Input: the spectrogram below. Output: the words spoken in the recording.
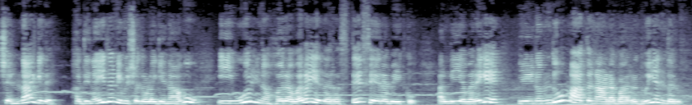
ಚೆನ್ನಾಗಿದೆ. ಹದಿನೈದು ನಿಮಿಷದೊಳಗೆ ನಾವು ಈ ಊರಿನ ಹೊರವಲಯದ ರಸ್ತೆ ಸೇರಬೇಕು. ಅಲ್ಲಿಯವರೆಗೆ ಏನೊಂದೂ ಮಾತನಾಡಬಾರದು ಎಂದರು.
